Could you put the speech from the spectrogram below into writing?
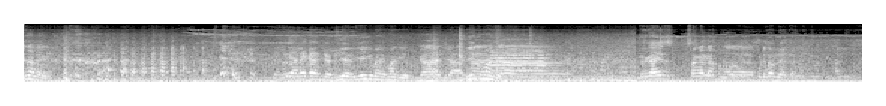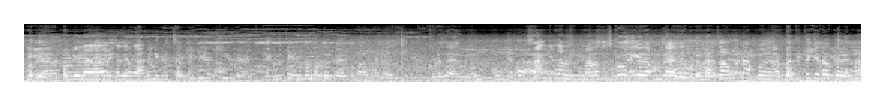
झालाय का? त्याला झालाय गांजर ये ये की बाहेर मागे. ये. गांजा ये की मागे. तर काय सांगा आता आपण अं, कुठे चाललोय आता? आपल्या पब्लिकला आम्ही निगडीत चाललोय. निगडीत पुढं नंतर कळेल तुम्हाला कुठं. कुठे जायचं म्हणजे? सांग की मला मला असं कळू दे आपण जायचं कुठं. जाऊ ना आपण. पण तिथे गेल्यावर कळेल ना.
